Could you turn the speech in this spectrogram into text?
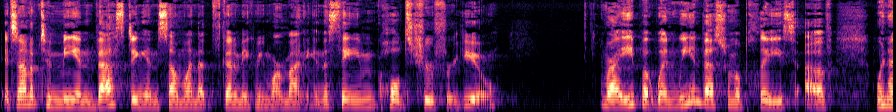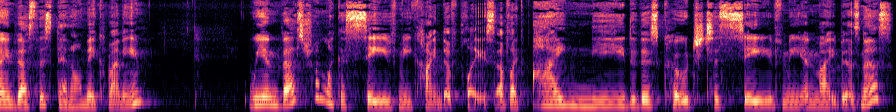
It's not up to me investing in someone that's going to make me more money. And the same holds true for you, right? But when we invest from a place of, when I invest this, then I'll make money, we invest from like a save me kind of place of like, I need this coach to save me in my business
